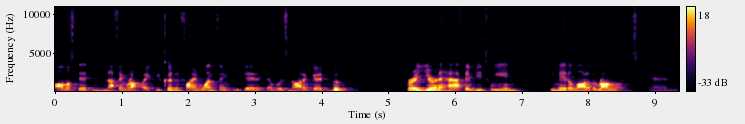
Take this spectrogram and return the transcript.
almost did nothing wrong. Like you couldn't find one thing he did that was not a good move. For a year and a half in between, he made a lot of the wrong ones. And,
